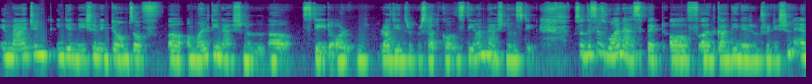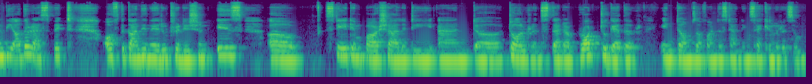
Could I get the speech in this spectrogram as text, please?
imagined Indian nation in terms of uh, a multinational uh, state, or Rajendra Prasad calls the unnational state? So this is one aspect of uh, the Gandhi Nehru tradition, and the other aspect of the Gandhi Nehru tradition is uh, state impartiality and uh, tolerance that are brought together in terms of understanding secularism.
